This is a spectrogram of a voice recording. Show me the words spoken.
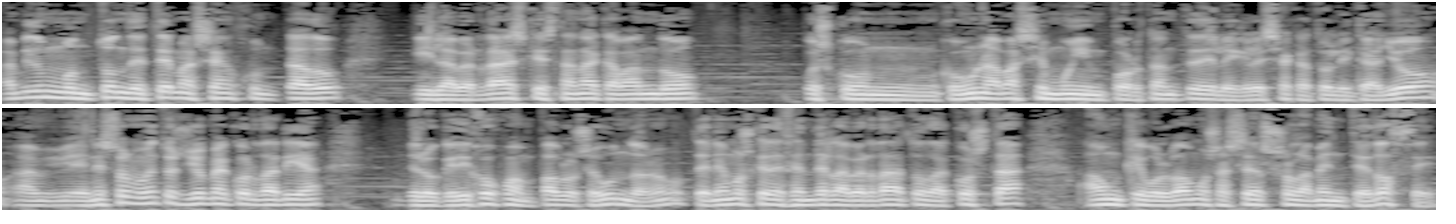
ha habido un montón de temas que se han juntado y la verdad es que están acabando pues con, con, una base muy importante de la Iglesia Católica. Yo, en estos momentos, yo me acordaría de lo que dijo Juan Pablo II, ¿no? Tenemos que defender la verdad a toda costa, aunque volvamos a ser solamente doce.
